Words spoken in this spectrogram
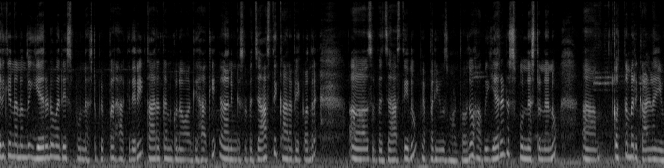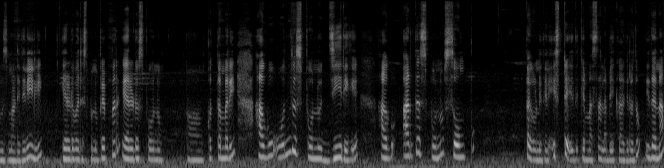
ಇದಕ್ಕೆ ನಾನೊಂದು ಎರಡೂವರೆ ಸ್ಪೂನಷ್ಟು ಪೆಪ್ಪರ್ ಹಾಕಿದ್ದೀನಿ. ಖಾರಕ್ಕೆ ಅನುಗುಣವಾಗಿ ಹಾಕಿ ನಿಮಗೆ ಸ್ವಲ್ಪ ಜಾಸ್ತಿ ಖಾರ ಬೇಕು ಅಂದರೆ ಸ್ವಲ್ಪ ಜಾಸ್ತಿನೂ ಪೆಪ್ಪರ್ ಯೂಸ್ ಮಾಡ್ಬೋದು. ಹಾಗೂ ಎರಡು ಸ್ಪೂನಷ್ಟು ನಾನು ಕೊತ್ತಂಬರಿ ಕಾಳನ್ನ ಯೂಸ್ ಮಾಡಿದ್ದೀನಿ. ಇಲ್ಲಿ ಎರಡೂವರೆ ಸ್ಪೂನು ಪೆಪ್ಪರ್ ಎರಡು ಸ್ಪೂನು ಕೊತ್ತಂಬರಿ ಹಾಗೂ ಒಂದು ಸ್ಪೂನು ಜೀರಿಗೆ ಹಾಗೂ ಅರ್ಧ ಸ್ಪೂನು ಸೋಂಪು. ತಗೊಂಡಿದ್ದೀನಿ. ಇಷ್ಟೇ ಇದಕ್ಕೆ ಮಸಾಲ ಬೇಕಾಗಿರೋದು. ಇದನ್ನು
